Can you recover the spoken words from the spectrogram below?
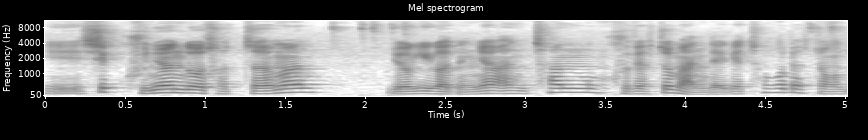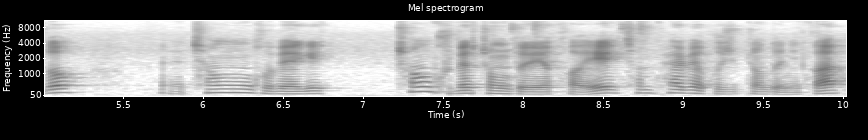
이 19년도 저점은 여기거든요. 한 1900 좀 안 되게 1900 정도? 1900이 1900 정도에 거의 1890 정도니까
